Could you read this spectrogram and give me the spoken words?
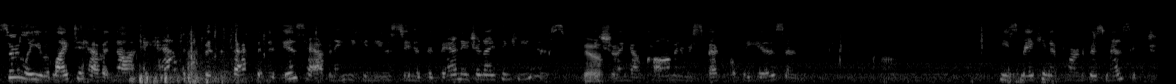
certainly you would like to have it not be happening, but the fact that it is happening, he can use to his advantage, and I think he is. Yeah. He's showing how calm and respectful he is, and um, he's making it part of his message.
